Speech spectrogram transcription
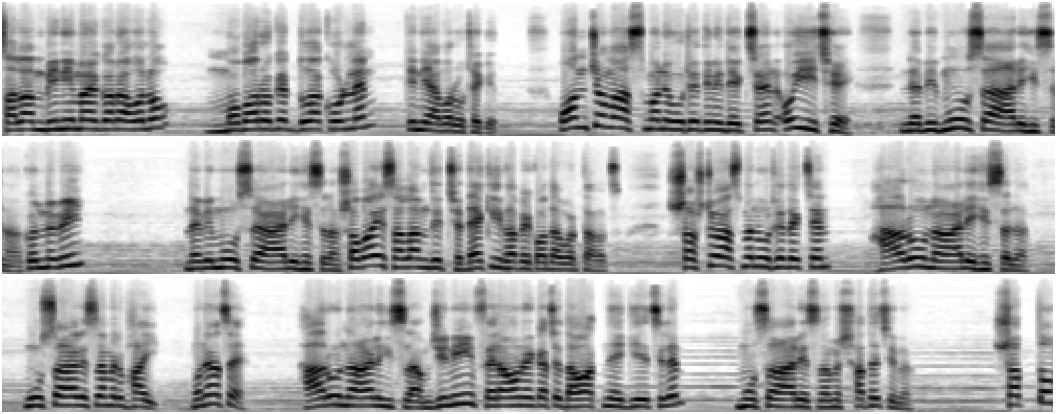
সালাম বিনিময় করা হলো, মোবারকের দোয়া করলেন, তিনি আবার উঠে গেলেন। পঞ্চম আসমানে উঠে তিনি দেখছেন, ওই ইচ্ছে নবী মুসা আলী ইসলাম কোন নবী? নবী মুসা আলী ইসলাম সবাই সালাম দিচ্ছে একইভাবে কথাবার্তা হচ্ছে। ষষ্ঠ আসমানে উঠে দেখছেন, হারুন আলী ইসলাম মুসা আল ইসলামের ভাই, মনে আছে? হারুন আলী ইসলাম যিনি ফেরাউনের কাছে দাওয়াত নিয়ে গিয়েছিলেন, মুসা আলী ইসলামের সাথে ছিলেন। সপ্তম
